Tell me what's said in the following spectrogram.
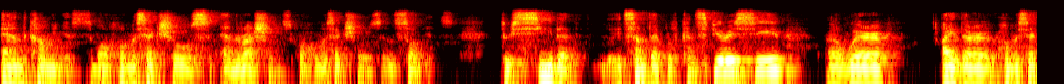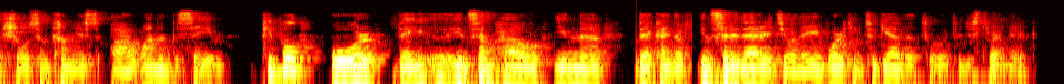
and communists, or homosexuals and Russians, or homosexuals and Soviets, to see that it's some type of conspiracy uh, where either homosexuals and communists are one and the same people, or they uh, in somehow in uh, their kind of in solidarity or they working together to, to destroy America.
